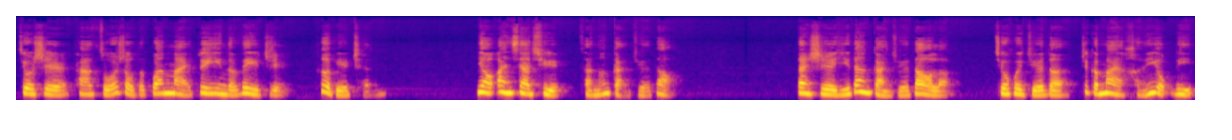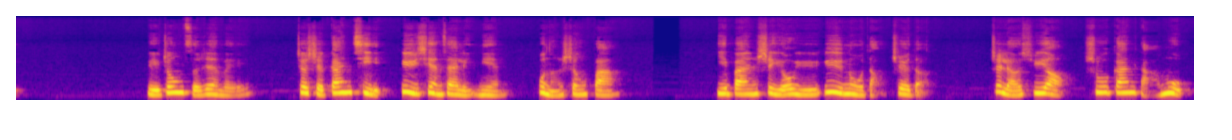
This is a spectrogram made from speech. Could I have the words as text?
就是他左手的关脉对应的位置特别沉，要按下去才能感觉到。但是，一旦感觉到了，就会觉得这个脉很有力。李中子认为这是肝气郁陷在里面，不能生发，一般是由于郁怒导致的。治疗需要疏肝达木，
